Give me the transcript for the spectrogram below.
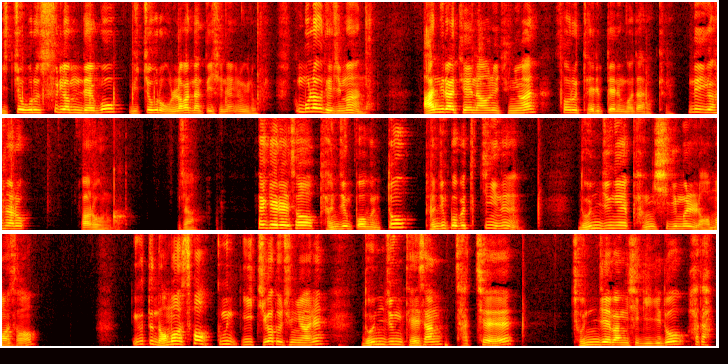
이쪽으로 수렴되고 위쪽으로 올라간다는 뜻이네. 이렇게. 그럼 몰라도 되지만 아니라 뒤에 나오는 중요한 서로 대립되는 거다. 이렇게. 근데 이게 하나로 바로 오는 거다. 자, 해결해서 변증법은 또 변증법의 특징이네. 논중의 방식임을 넘어서 이것도 넘어서 그러면 이 뒤가 더 중요하네. 논중 대상 자체의 존재 방식이기도 하다.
